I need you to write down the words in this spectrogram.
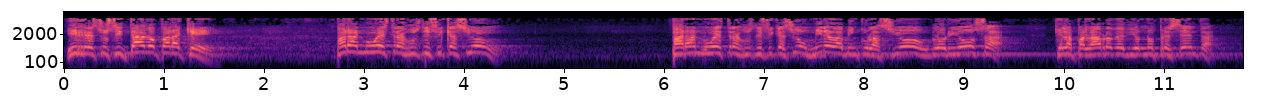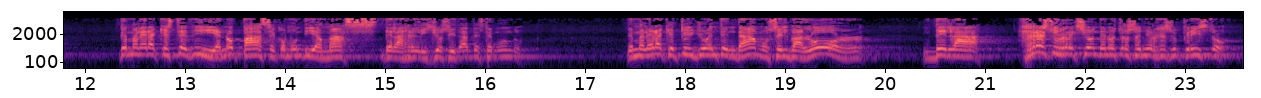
y resucitado para qué? Para nuestra justificación. Para nuestra justificación. Mira la vinculación gloriosa que la palabra de Dios nos presenta. De manera que este día no pase como un día más de la religiosidad de este mundo. De manera que tú y yo entendamos el valor de la resurrección de nuestro Señor Jesucristo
